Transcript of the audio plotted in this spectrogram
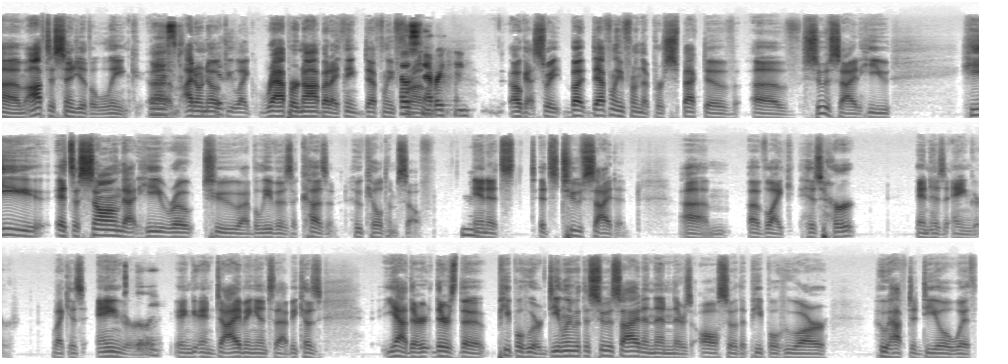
Um, I'll have to send you the link. Yes, um, I don't know if you like rap or not, but I think definitely listen from everything. Okay, sweet. But definitely from the perspective of suicide, he he it's a song that he wrote to I believe it was a cousin who killed himself. Mm. And it's it's two-sided um of like his hurt and his anger. Like his anger Absolutely. and, and diving into that because yeah, there there's the people who are dealing with the suicide and then there's also the people who are who have to deal with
